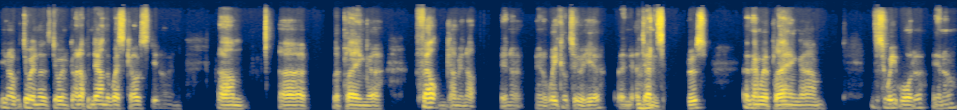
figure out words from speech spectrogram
you know, doing those, doing going up and down the west coast. You know, and, um, uh, we're playing uh, Felton coming up in a in a week or two here, and mm-hmm. down in Cruz, and then we're playing um, the Sweetwater. You know,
